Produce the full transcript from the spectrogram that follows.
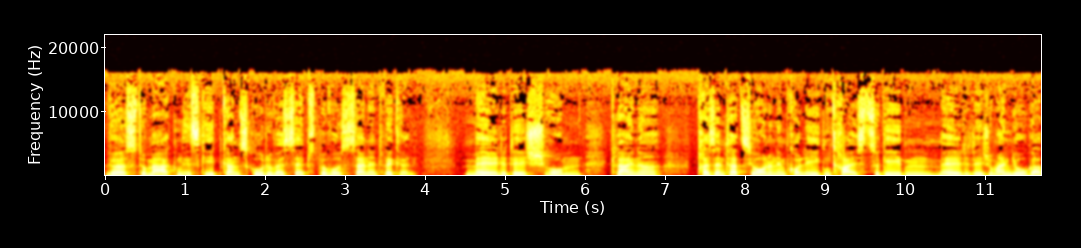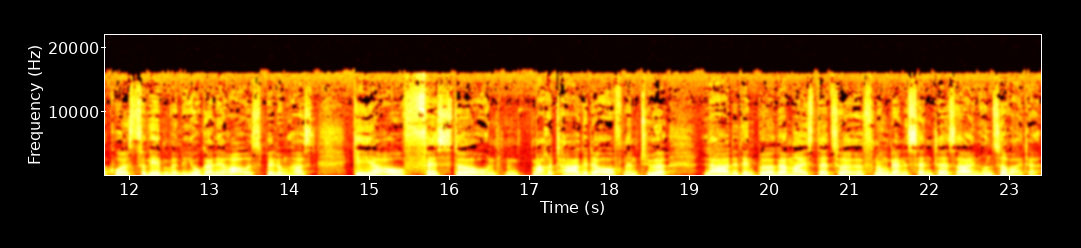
wirst du merken, es geht ganz gut, du wirst Selbstbewusstsein entwickeln. Melde dich, um kleine Präsentationen im Kollegenkreis zu geben, melde dich, um einen Yogakurs zu geben, wenn du Yogalehrerausbildung hast. Gehe auf Feste und mache Tage der offenen Tür, lade den Bürgermeister zur Eröffnung deines Centers ein und so weiter.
